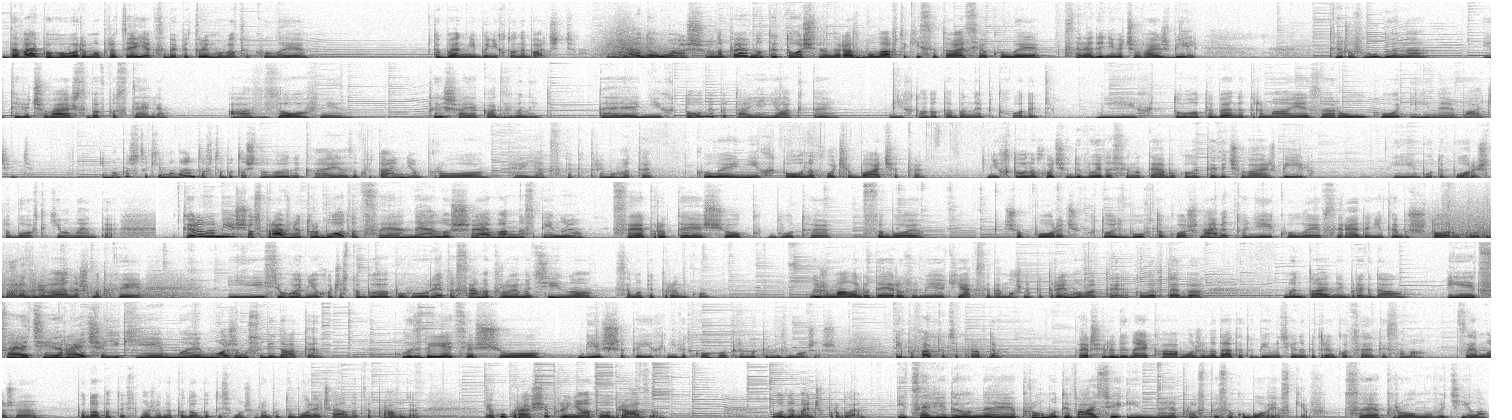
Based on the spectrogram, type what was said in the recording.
Давай поговоримо про те, як себе підтримувати, коли тебе ніби ніхто не бачить. Я думаю, що напевно ти точно не раз була в такій ситуації, коли всередині відчуваєш біль, ти розгублена і ти відчуваєш себе в постелі. А ззовні тиша, яка дзвенить, де ніхто не питає, як ти, ніхто до тебе не підходить, ніхто тебе не тримає за руку і не бачить. І, мабуть, в такі моменти в тебе точно виникає запитання про те, як себе підтримувати, коли ніхто не хоче бачити, ніхто не хоче дивитися на тебе, коли ти відчуваєш біль, і бути поруч з тобою в такі моменти. Ти розумієш, що справжня турбота це не лише ванна з піною, це про те, щоб бути з собою, щоб поруч хтось був також, навіть тоді, коли всередині тебе шторм, коли тебе розриває на шматки. І сьогодні я хочу з тобою поговорити саме про емоційну самопідтримку. Дуже мало людей розуміють, як себе можна підтримувати, коли в тебе ментальний брекдаун. І це ті речі, які ми можемо собі дати, коли здається, що більше ти їх ні від кого отримати не зможеш. І по факту це правда. Перша людина, яка може надати тобі емоційну підтримку, це ти сама. Це може подобатись, може не подобатись, може робити боляче, але це правда. Яку краще прийняти одразу, буде менше проблем. І це відео не про мотивацію і не про список обов'язків. Це про мову тіла,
